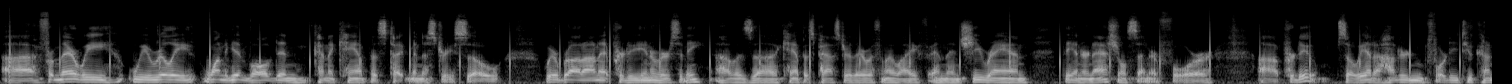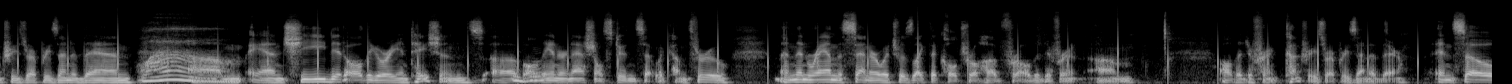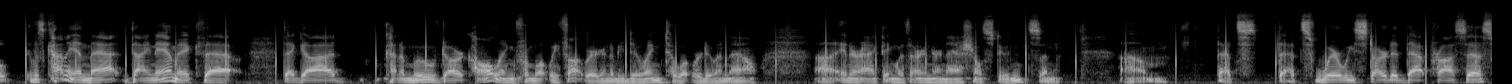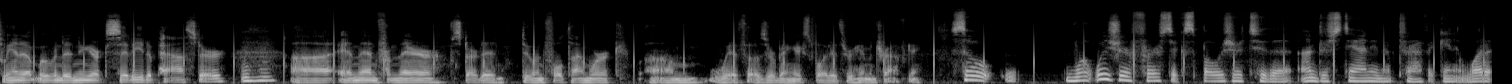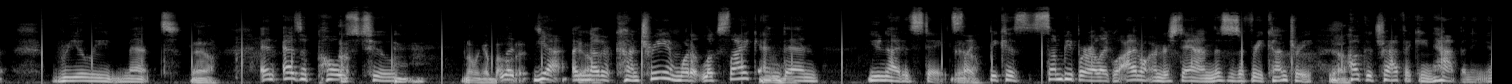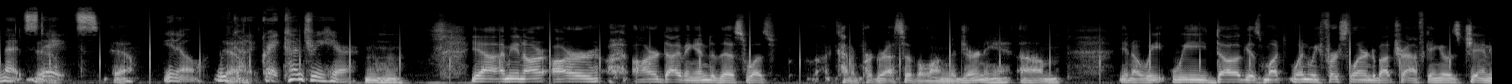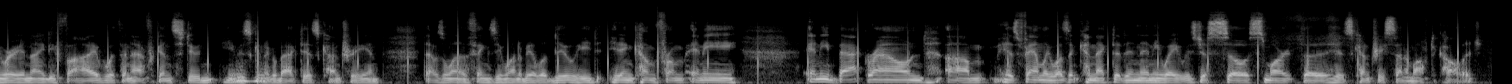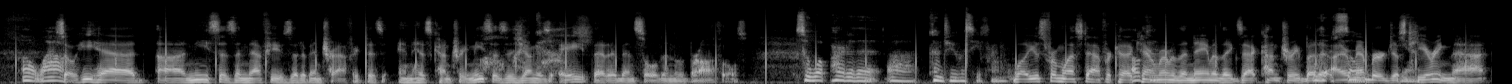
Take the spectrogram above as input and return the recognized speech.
uh, from there we we really wanted to get involved in kind of campus type ministry. So we were brought on at Purdue University. I was a campus pastor there with my wife, and then she ran the International Center for uh, Purdue. So we had 142 countries represented then. Wow. Um, and she did all the orientations of all the international students that would come through, and then ran the center, which was like the cultural hub for all the different um, all the different countries represented there. And so it was kind of in that dynamic that that God kind of moved our calling from what we thought we were going to be doing to what we're doing now, uh, interacting with our international students, and um, that's that's where we started that process. We ended up moving to New York City to pastor, uh, and then from there started doing full time work um, with those who are being exploited through human trafficking. So, what was your first exposure to the understanding of trafficking and what it really meant? Yeah, And as opposed to, knowing about let- it. yeah, another country and what it looks like, and then United States. Mm-hmm. Yeah. Like, because some people are like, well, I don't understand. This is a free country. Yeah. How could trafficking happen in the United States? Yeah. You know, we've Yeah. got a great country here. Yeah, I mean, our our our diving into this was kind of progressive along the journey. Um, you know, we we dug as much when we first learned about trafficking. It was January of '95 with an African student. He was going to go back to his country, and that was one of the things he wanted to be able to do. He he didn't come from any any background. Um, his family wasn't connected in any way. He was just so smart that his country sent him off to college. Oh, wow. So he had uh, nieces and nephews that had been trafficked as, in his country. Nieces Oh as young as eight that had been sold into the brothels. So, what part of the uh, country was he from? Well, he was from West Africa. I Okay. can't remember the name of the exact country, but Well, I so- remember just yeah. hearing that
